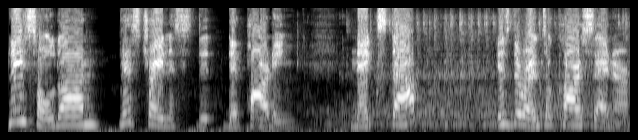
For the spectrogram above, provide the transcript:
Please hold on. This train is de departing. Next stop is the rental car center.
